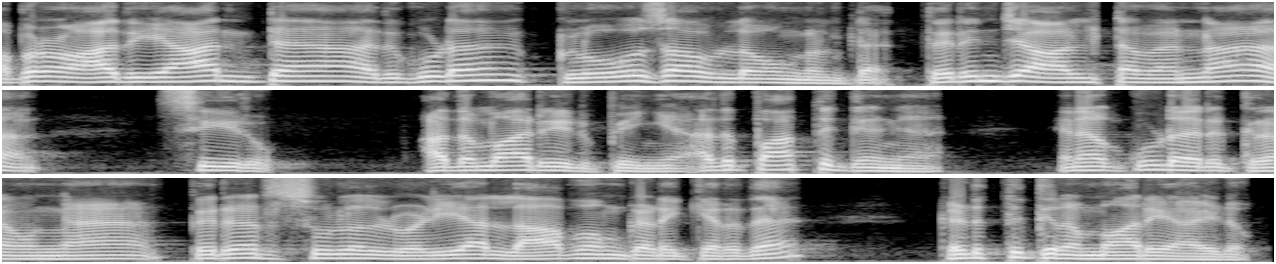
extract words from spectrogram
அப்புறம் அது யார்கிட்ட? அது கூட க்ளோஸாக உள்ளவங்கள்ட்ட. தெரிஞ்ச ஆள்கிட்ட வேணால் சீரும் அது மாதிரி இருப்பீங்க. அது பார்த்துக்கங்க. ஏன்னா கூட இருக்கிறவங்க பிறர் சூழல் வழியாக லாபம் கிடைக்கிறத கெடுத்துக்கிற மாதிரி ஆகிடும்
